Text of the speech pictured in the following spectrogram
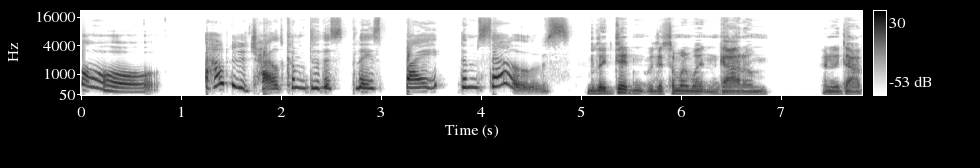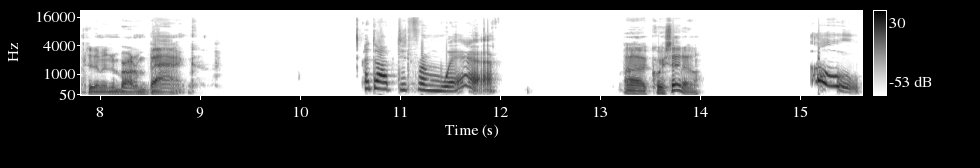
Oh, how did a child come to this place by themselves? Well, they didn't. Someone went and got him and adopted him and brought him back. Adopted from where? Uh, Corsetto. Oh,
